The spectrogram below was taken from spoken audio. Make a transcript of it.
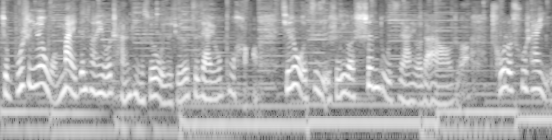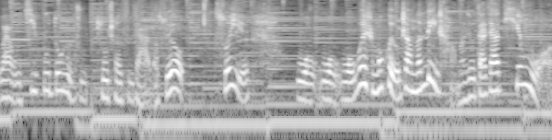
就不是因为我卖跟团游产品，所以我就觉得自驾游不好。其实我自己是一个深度自驾游的爱好者，除了出差以外，我几乎都是租租车自驾的。所以，所以，我我我为什么会有这样的立场呢？就大家听我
